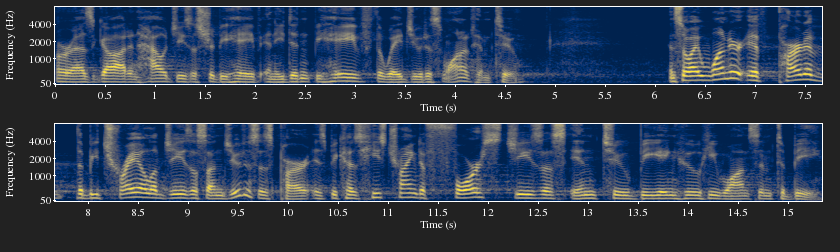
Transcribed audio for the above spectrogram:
or as God and how Jesus should behave, and he didn't behave the way Judas wanted him to. And so I wonder if part of the betrayal of Jesus on Judas's part is because he's trying to force Jesus into being who he wants him to be.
